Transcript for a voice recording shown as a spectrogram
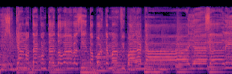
Y si ya no te contesto, bebecita, porque me fui para la calle. Salí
